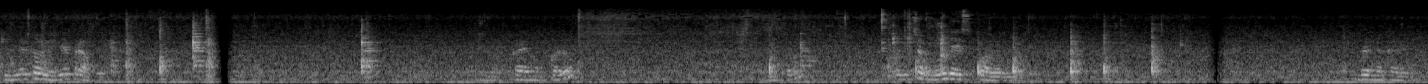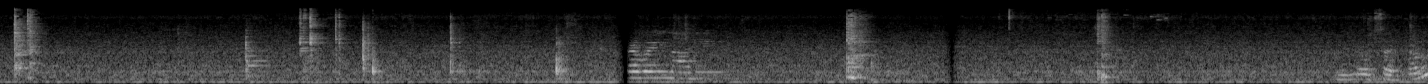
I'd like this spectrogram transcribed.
గిన్నెతో ఇదే ప్రాబ్లం ముక్కాయ ముక్కలు కొంచెం కొంచెం ముందు వేసుకోవాలన్నమాట. బెండకాయ నాది ఇందులో సరిపోను.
